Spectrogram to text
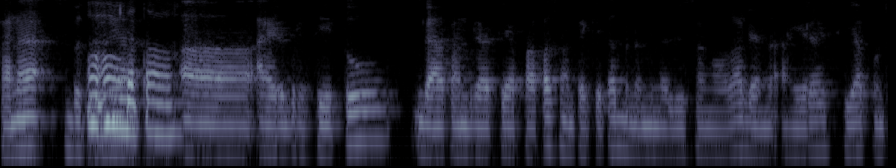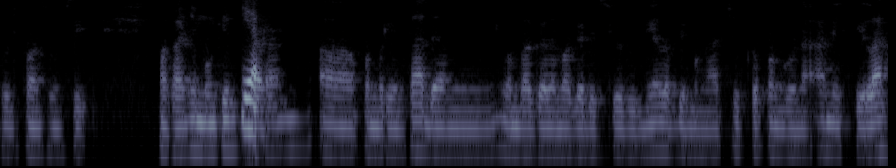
Karena sebetulnya mm, uh, air bersih itu nggak akan berarti apa-apa sampai kita benar-benar bisa ngolah dan akhirnya siap untuk dikonsumsi. Makanya mungkin yeah. sekarang uh, pemerintah dan lembaga-lembaga di seluruh dunia lebih mengacu ke penggunaan istilah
